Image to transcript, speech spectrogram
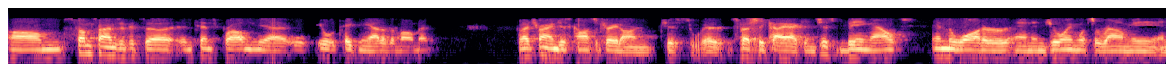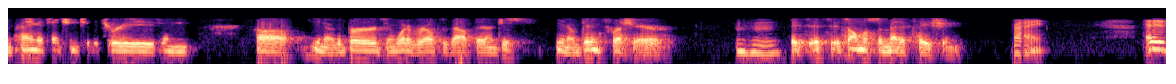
Um, sometimes, if it's a intense problem, yeah, it will, it will take me out of the moment. But I try and just concentrate on just, especially kayaking, just being out in the water and enjoying what's around me and paying attention to the trees and uh, you know the birds and whatever else is out there and just you know getting fresh air Mm-hmm. It's it's it's almost a meditation. Right. Is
